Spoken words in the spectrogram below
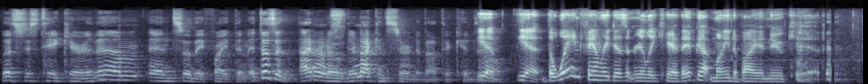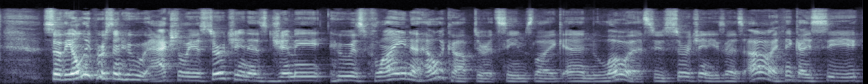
Let's just take care of them. And so they fight them. It doesn't, I don't know, they're not concerned about their kids at yeah, all. yeah. The Wayne family doesn't really care. They've got money to buy a new kid. So the only person who actually is searching is Jimmy, who is flying a helicopter, it seems like, and Lois, who's searching. He says, oh, I think I see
